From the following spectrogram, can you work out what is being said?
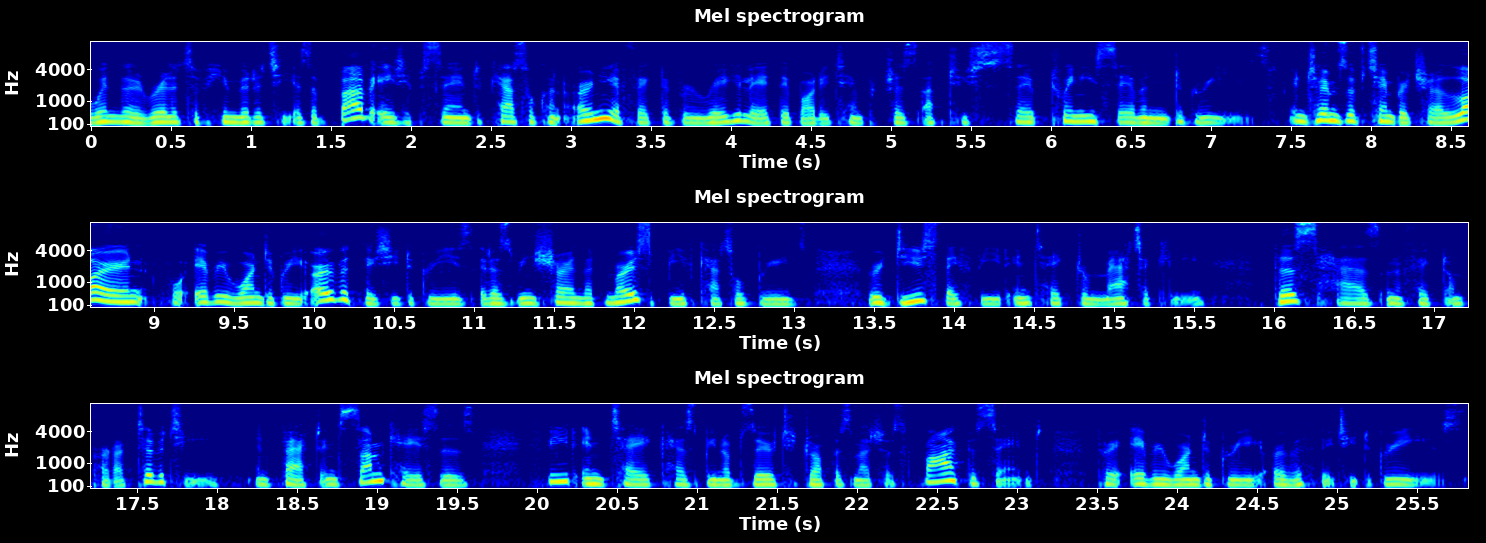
when the relative humidity is above 80%, cattle can only effectively regulate their body temperatures up to 27 degrees. In terms of temperature alone, for every one degree over 30 degrees, it has been shown that most beef cattle breeds reduce their feed intake dramatically. This has an effect on productivity. In fact, in some cases, feed intake has been observed to drop as much as 5% per every one degree over 30 degrees.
